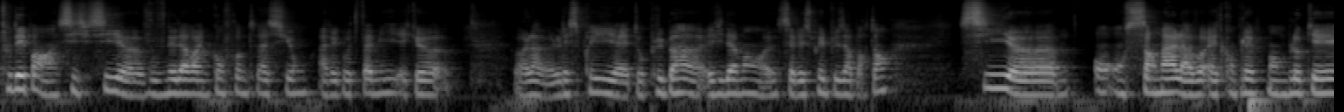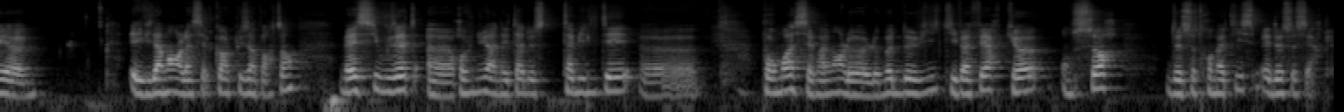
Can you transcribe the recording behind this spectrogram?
tout dépend. Hein. Si, si vous venez d'avoir une confrontation avec votre famille et que voilà, l'esprit est au plus bas, évidemment, c'est l'esprit le plus important. Si on, se sent mal à être complètement bloqué. Euh, évidemment, là, c'est le corps le plus important. Mais si vous êtes euh, revenu à un état de stabilité, euh, pour moi, c'est vraiment le, mode de vie qui va faire que on sort de ce traumatisme et de ce cercle.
